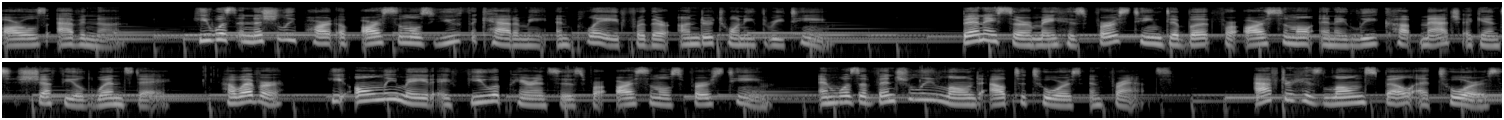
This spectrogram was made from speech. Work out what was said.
Arles Avignon. He was initially part of Arsenal's youth academy and played for their under 23 team. Bennacer made his first team debut for Arsenal in a League Cup match against Sheffield Wednesday. However, he only made a few appearances for Arsenal's first team and was eventually loaned out to Tours in France. After his loan spell at Tours,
